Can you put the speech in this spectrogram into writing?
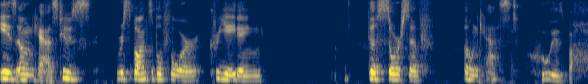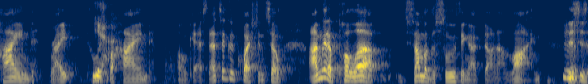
is Owncast? Who's responsible for creating the source of Owncast? Who is behind, right? Who is Yeah. behind Owncast? That's a good question. So I'm going to pull up some of the sleuthing I've done online. This is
